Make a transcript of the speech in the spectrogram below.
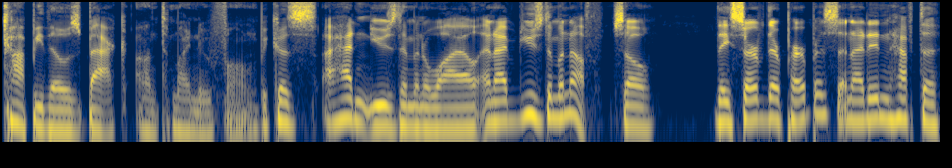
copy those back onto my new phone because I hadn't used them in a while and I've used them enough. So they served their purpose and I didn't have to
